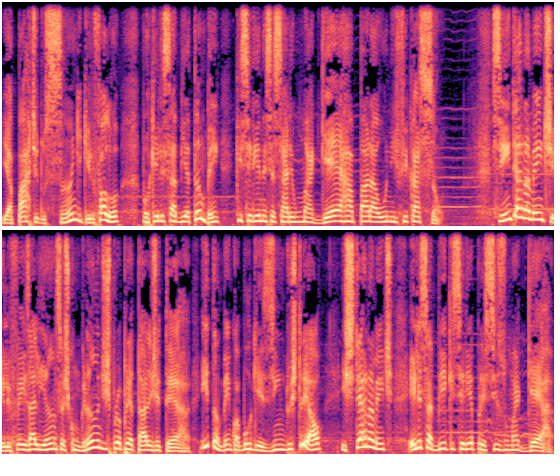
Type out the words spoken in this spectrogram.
E a parte do sangue que ele falou, porque ele sabia também que seria necessária uma guerra para a unificação. Se internamente ele fez alianças com grandes proprietários de terra e também com a burguesia industrial, externamente ele sabia que seria preciso uma guerra,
